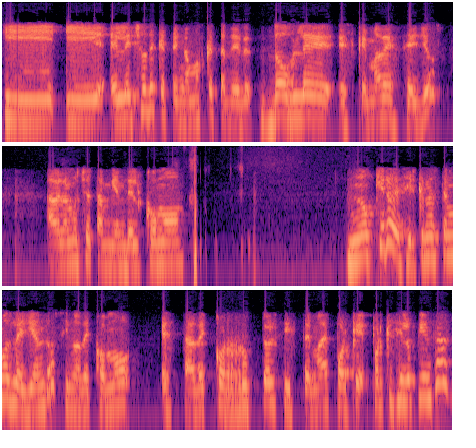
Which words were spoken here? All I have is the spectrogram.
Y, y el hecho de que tengamos que tener doble esquema de sellos habla mucho también del cómo no quiero decir que no estemos leyendo, sino de cómo está de corrupto el sistema, porque, porque si lo piensas,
